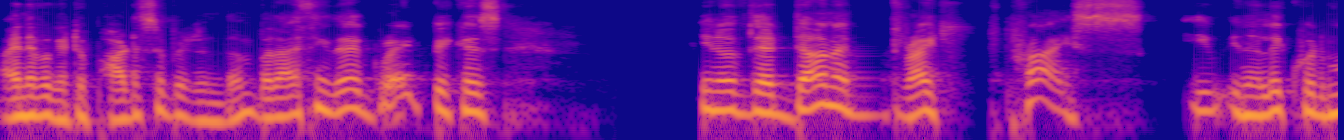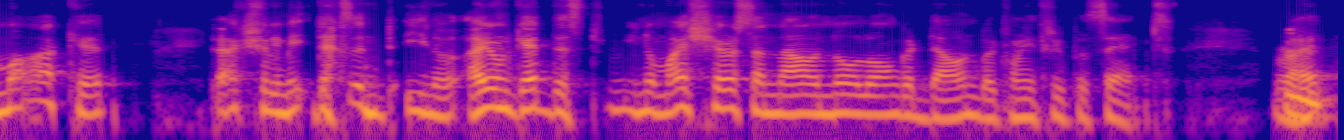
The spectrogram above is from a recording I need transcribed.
I never get to participate in them, but I think they're great because you know if they're done at the right price in a liquid market it actually doesn't you know i don't get this you know my shares are now no longer down by 23% right mm.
